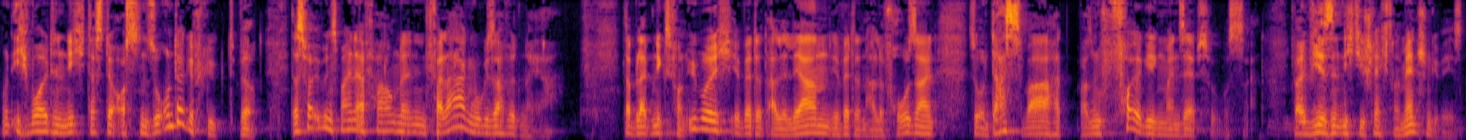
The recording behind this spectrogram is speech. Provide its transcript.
Und ich wollte nicht, dass der Osten so untergeflügt wird. Das war übrigens meine Erfahrung dann in den Verlagen, wo gesagt wird, na ja, da bleibt nichts von übrig. Ihr werdet alle lernen, ihr werdet dann alle froh sein. So, und das war, hat, war so voll gegen mein Selbstbewusstsein. Weil wir sind nicht die schlechteren Menschen gewesen.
